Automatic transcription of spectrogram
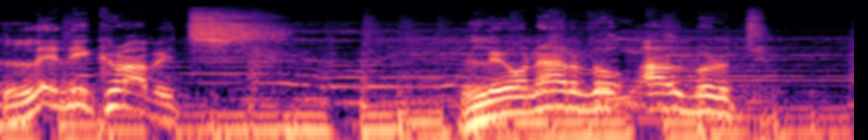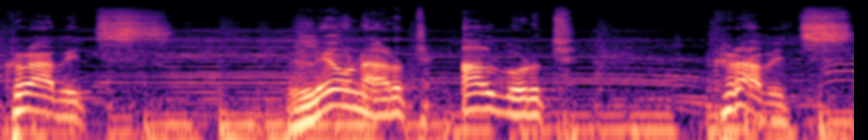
Lenny Kravitz Leonardo Albert Kravitz. Leonard Albert Kravitz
